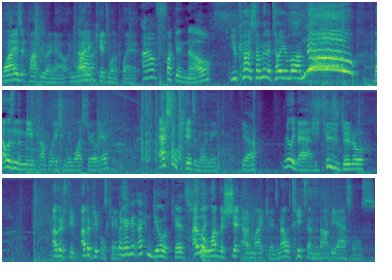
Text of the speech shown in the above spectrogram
Why is it popular now, and why Uh, do kids want to play it? I don't fucking know. You cussed. I'm gonna tell your mom. No. That was in the meme compilation we watched earlier. Actual kids annoy me. Yeah. Really bad. Kids in general. Others peop other people's kids. Like, I can, I can deal with kids. I will like, love the shit out of my kids, and I will teach them to not be assholes.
